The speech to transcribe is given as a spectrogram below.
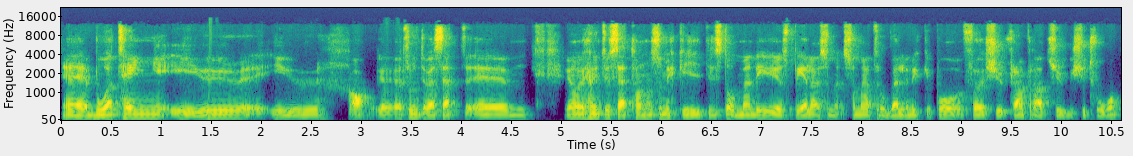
Eh, Boateng är ju, är ju, ja, jag tror inte vi har sett, eh, vi har, inte sett honom så mycket hittills då, men det är ju en spelare som, som jag tror väldigt mycket på för framförallt 2022.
